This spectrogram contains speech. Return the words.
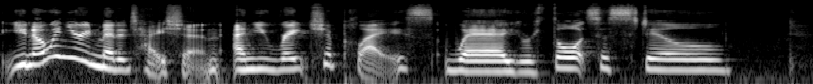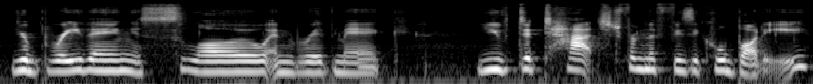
you know when you're in meditation and you reach a place where your thoughts are still, your breathing is slow and rhythmic, you've detached from the physical body,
